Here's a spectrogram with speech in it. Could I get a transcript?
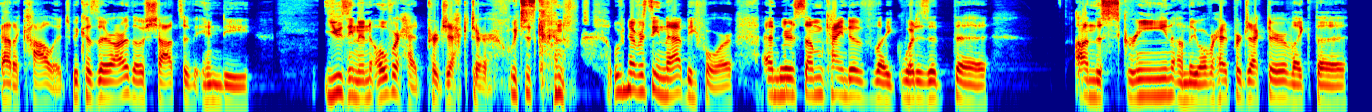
at a college? Because there are those shots of Indy using an overhead projector, which is kind of we've never seen that before. And there's some kind of like what is it the on the screen on the overhead projector like the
